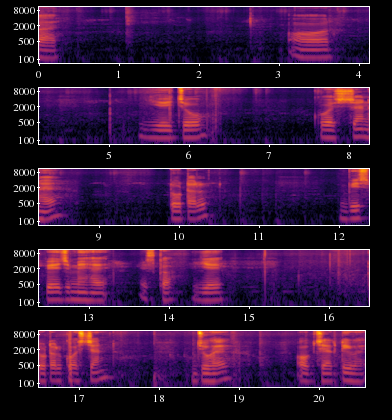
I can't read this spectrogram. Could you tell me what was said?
का है। और ये जो क्वेश्चन है। टोटल बीस पेज में है इसका। ये टोटल क्वेश्चन जो है, ऑब्जेक्टिव है।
